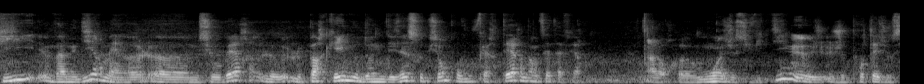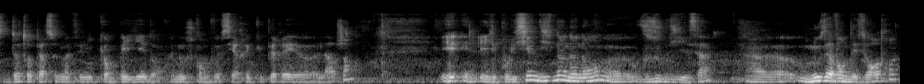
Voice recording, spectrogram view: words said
qui va me dire, mais euh, euh, monsieur Aubert, le, parquet nous donne des instructions pour vous faire taire dans cette affaire. Alors euh, moi je suis victime, je, protège aussi d'autres personnes de ma famille qui ont payé, donc nous ce qu'on veut c'est récupérer l'argent. Et, les policiers me disent non, non, non, vous oubliez ça, nous avons des ordres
